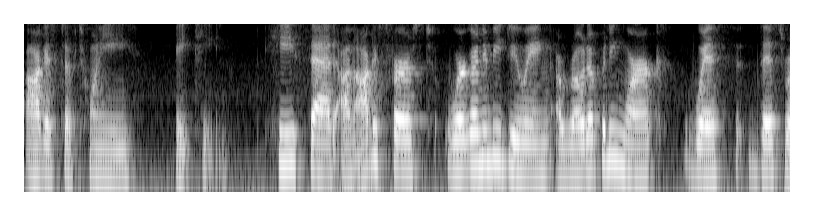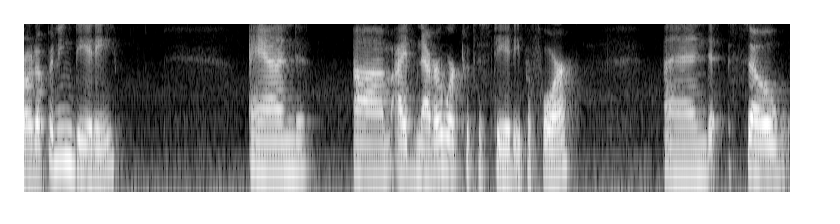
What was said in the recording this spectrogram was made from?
August of 2018, he said on August 1st, we're going to be doing a road opening work with this road opening deity. And um, I'd never worked with this deity before. And so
